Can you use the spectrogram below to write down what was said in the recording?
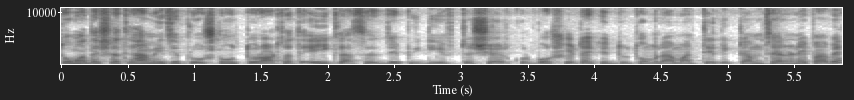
তোমাদের সাথে আমি যে প্রশ্ন উত্তর, অর্থাৎ এই ক্লাসের যে পিডিএফটা শেয়ার করব, সেটা কিন্তু তোমরা আমার টেলিগ্রাম চ্যানেলে পাবে।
